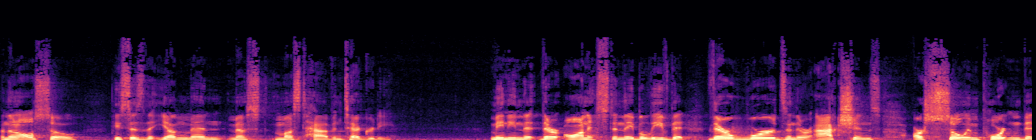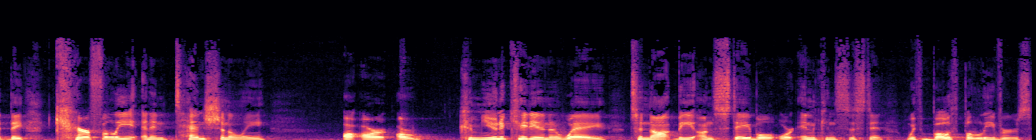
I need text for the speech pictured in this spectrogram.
And then also, he says that young men must, must have integrity, meaning that they're honest and they believe that their words and their actions are so important that they carefully and intentionally are, are, are communicating in a way to not be unstable or inconsistent with both believers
